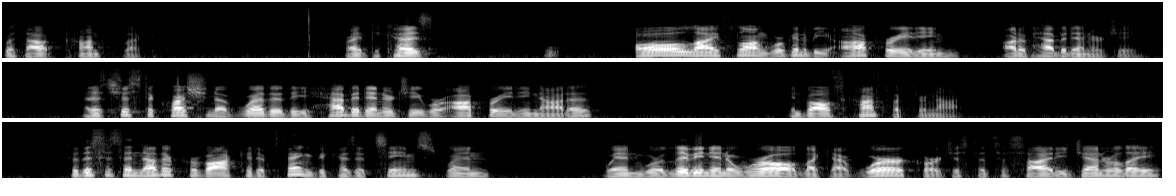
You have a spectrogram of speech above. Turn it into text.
without conflict. Right? Because all life long we're going to be operating out of habit energy. And it's just a question of whether the habit energy we're operating out of involves conflict or not. So this is another provocative thing because it seems when when we're living in a world like at work or just in society generally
